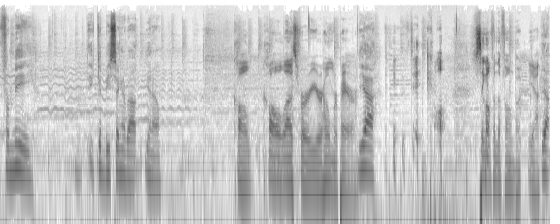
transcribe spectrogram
for me, it could be singing about. You know, Call call us for your home repair. yeah, call. Singing Cool. from the phone book. Yeah, yeah.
